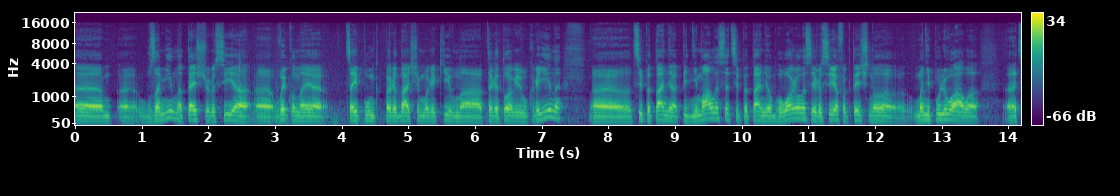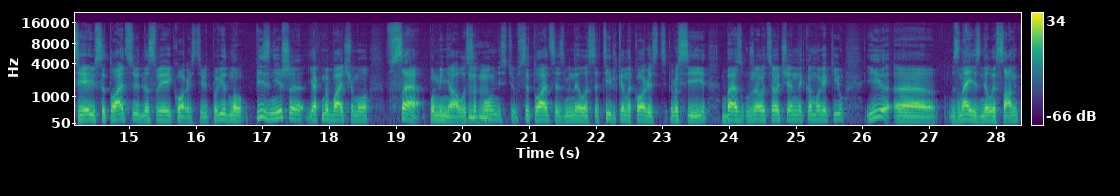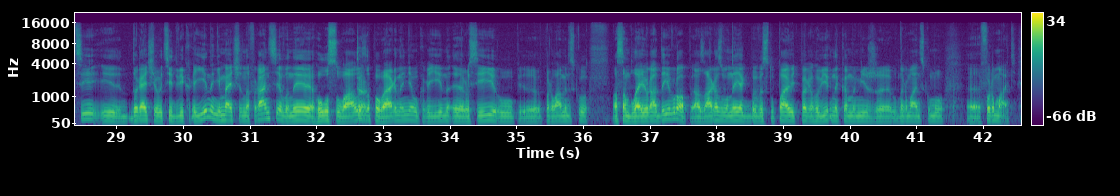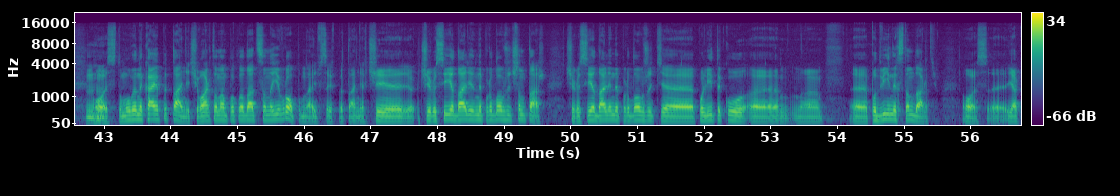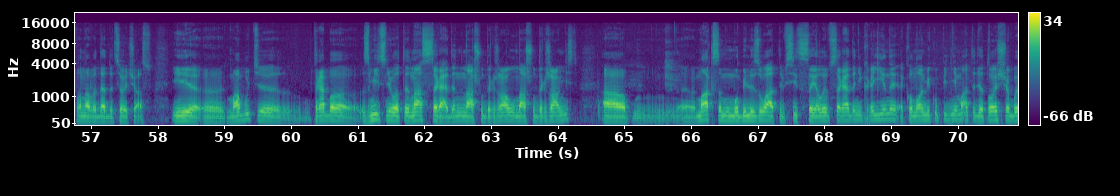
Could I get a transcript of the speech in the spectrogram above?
е, взамін на те, що Росія е, виконає цей пункт передачі моряків на територію України. Е, ці питання піднімалися, ці питання обговорювалися, і Росія фактично маніпулювала е, цією ситуацією для своєї користі. Відповідно, пізніше, як ми бачимо, все помінялося повністю. Ситуація змінилася тільки на користь Росії, без уже оцього чинника моряків. І е, з неї зняли санкції. І, до речі, оці дві країни, Німеччина, Франція, вони голосували Так. за повернення України е, Росії у е, парламентську асамблею Ради Європи. А зараз вони якби виступають переговірниками між е, в нормандському е, форматі. Ось тому виникає питання: чи варто нам покладатися на Європу навіть в цих питаннях, чи, чи Росія далі не продовжить шантаж, чи Росія далі не продовжить е, політику е, е, подвійних стандартів. Ось як вона веде до цього часу. І, мабуть, треба зміцнювати нас зсередини, нашу державу, нашу державність, максимум мобілізувати всі сили всередині країни, економіку піднімати для того, щоб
